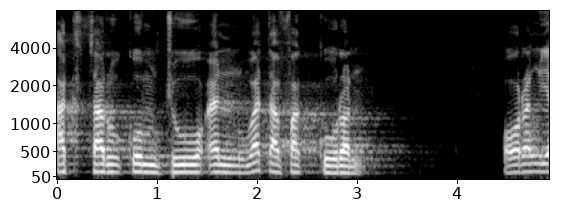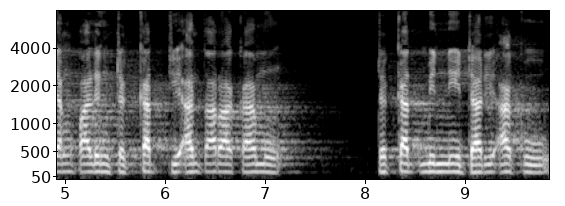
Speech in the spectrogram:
aktsarukum ju'an wa tafakkuran. Orang yang paling dekat di antara kamu, dekat minni dari aku,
